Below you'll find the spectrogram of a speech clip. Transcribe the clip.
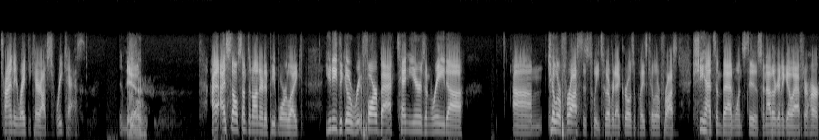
trying to write the character out. Just recast. Yeah. I, I saw something on there that people were like, you need to go re- far back ten years and read uh, um, Killer Frost's tweets. Whoever that girl is that plays Killer Frost, she had some bad ones too. So now they're going to go after her.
